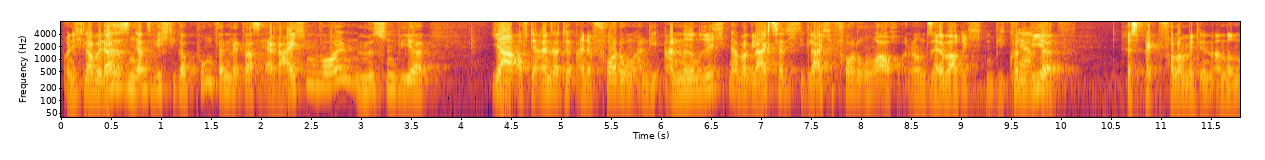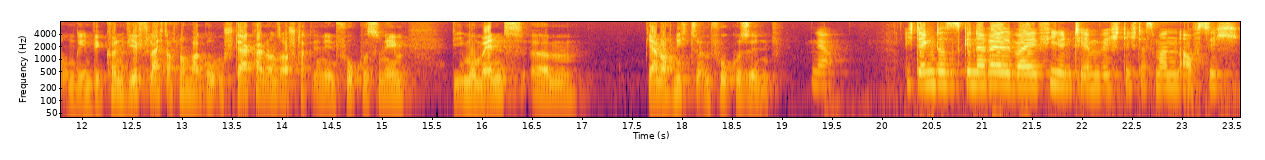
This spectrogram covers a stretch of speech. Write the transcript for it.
Und ich glaube, das ist ein ganz wichtiger Punkt. Wenn wir etwas erreichen wollen, müssen wir ja auf der einen Seite eine Forderung an die anderen richten, aber gleichzeitig die gleiche Forderung auch an uns selber richten. Wie können Ja. wir respektvoller mit den anderen umgehen? Wie können wir vielleicht auch nochmal Gruppen stärker in unserer Stadt in den Fokus nehmen, die im Moment ähm, ja noch nicht so im Fokus sind? Ja. Ich denke, das ist generell bei vielen Themen wichtig, dass man auf sich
